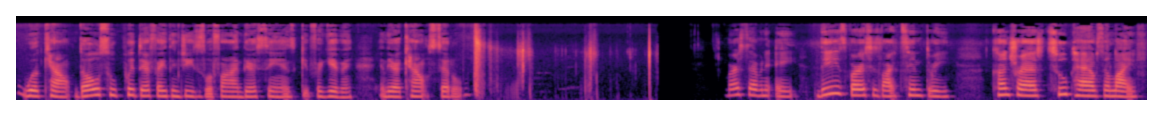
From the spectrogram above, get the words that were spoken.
will count. Those who put their faith in Jesus will find their sins get forgiven and their accounts settled. Verse 7 and 8. These verses, like 10 3, contrast two paths in life,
